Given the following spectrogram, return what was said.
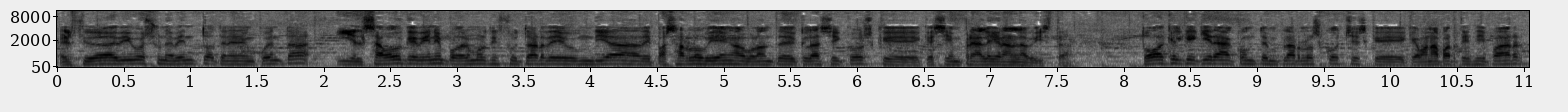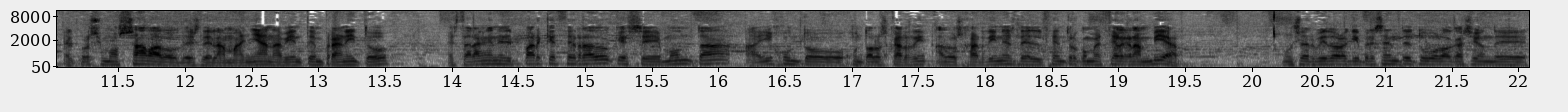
el Ciudad de Vigo es un evento a tener en cuenta y el sábado que viene podremos disfrutar de un día de pasarlo bien al volante de clásicos que, siempre alegran la vista. Todo aquel que quiera contemplar los coches que, van a participar el próximo sábado desde la mañana, bien tempranito, estarán en el parque cerrado que se monta ahí junto, junto a, los a los jardines del Centro Comercial Gran Vía. Un servidor aquí presente tuvo la ocasión de,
